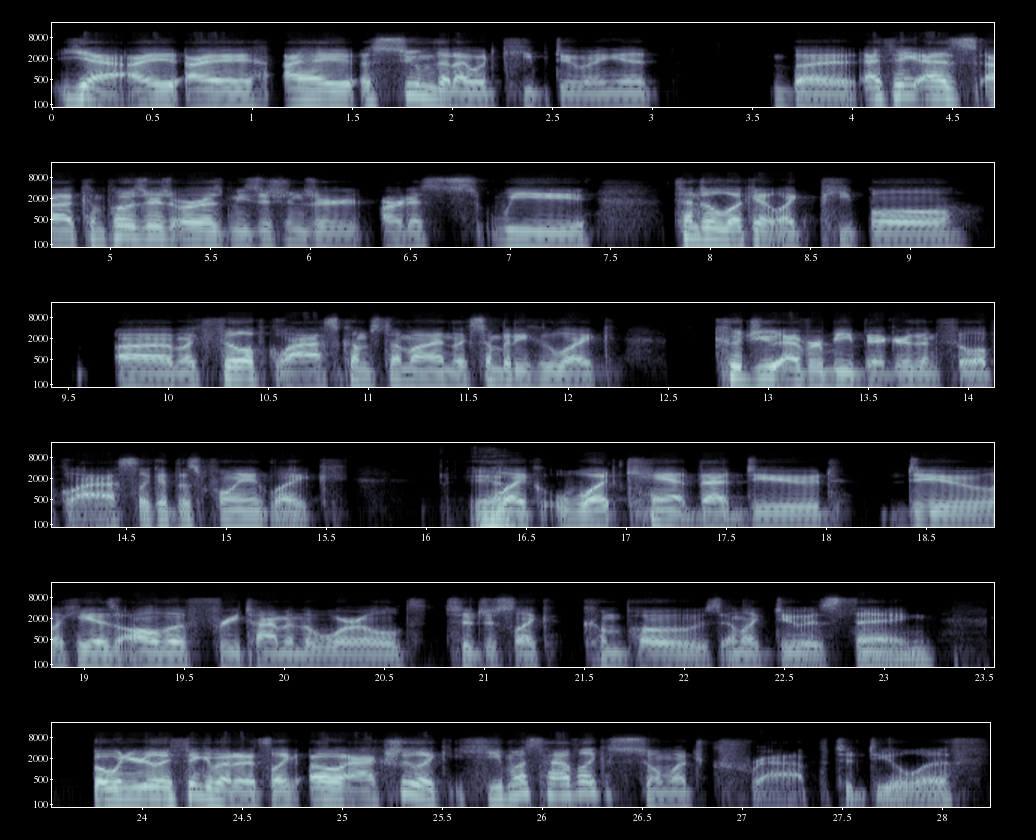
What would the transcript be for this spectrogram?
yeah, I I I assume that I would keep doing it, but I think as uh, composers or as musicians or artists, we tend to look at like people. Uh, like Philip Glass comes to mind, like somebody who like, could you ever be bigger than Philip Glass? Like at this point, like, yeah. like what can't that dude do like he has all the free time in the world to just like compose and like do his thing. But when you really think about it it's like oh actually like he must have like so much crap to deal with.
